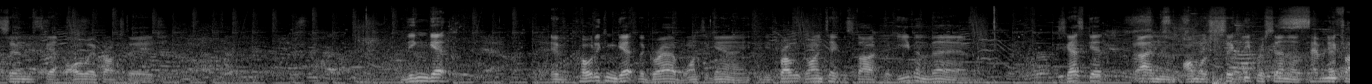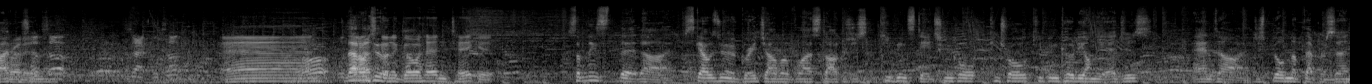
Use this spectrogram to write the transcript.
sending this guy all the way across stage. If he can get, if Cody can get the grab once again, he's probably going to take the stock. But even then, Scatt's get gotten almost 60% of extra 75%. credit. What's up? Zach, what's up? And Oh, that'll that's do gonna it. go ahead and take it. Something that uh, Scout was doing a great job of last stock was just keeping stage control, control keeping Cody on the edges, and uh, just building up that percent.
